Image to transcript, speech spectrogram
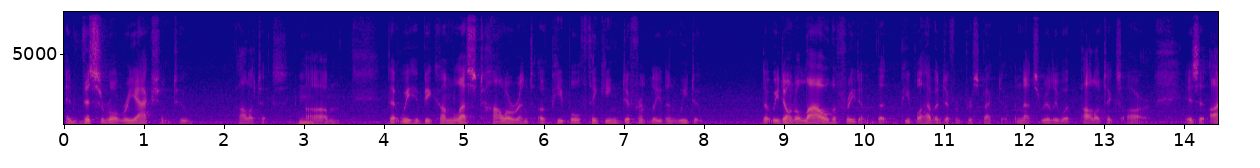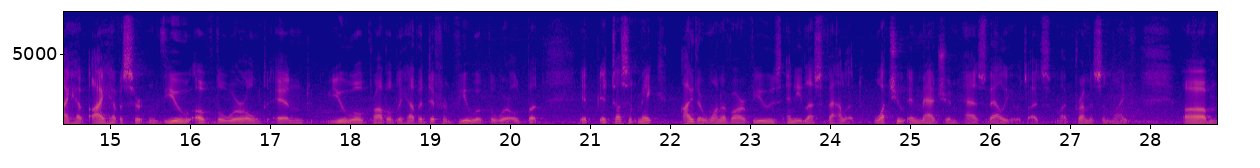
and visceral reaction to politics um, that we have become less tolerant of people thinking differently than we do. That we don't allow the freedom that people have a different perspective, and that's really what politics are. Is that I have I have a certain view of the world, and you will probably have a different view of the world, but it, it doesn't make either one of our views any less valid. What you imagine has value. That's my premise in life. Um,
